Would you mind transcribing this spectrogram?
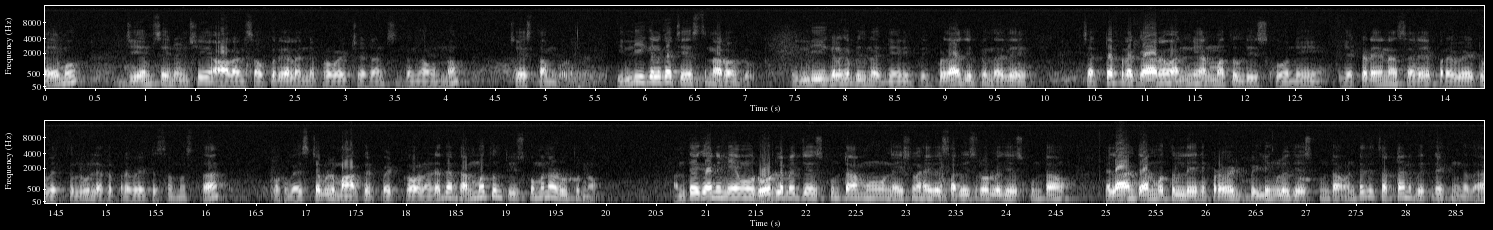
మేము జిఎంసీ నుంచి అలాంటి సౌకర్యాలన్నీ ప్రొవైడ్ చేయడానికి సిద్ధంగా ఉన్నాం. చేస్తాం కూడా. ఇల్లీగల్గా చేస్తున్నారు వాళ్ళు. ఇల్లీగల్గా బిజినెస్ నేను ఇప్పుడు ఇప్పుడుదాకా చెప్పింది అదే. చట్ట ప్రకారం అన్ని అనుమతులు తీసుకొని ఎక్కడైనా సరే ప్రైవేటు వ్యక్తులు లేదా ప్రైవేటు సంస్థ ఒక వెజిటబుల్ మార్కెట్ పెట్టుకోవాలంటే దానికి అనుమతులు తీసుకోమని అడుగుతున్నాం. అంతేగాని మేము రోడ్ల మీద చేసుకుంటాము నేషనల్ హైవే సర్వీస్ రోడ్లో చేసుకుంటాం. ఎలాంటి అనుమతులు లేని ప్రైవేట్ బిల్డింగ్లో చేసుకుంటాం అంటే అది చట్టానికి వ్యతిరేకం కదా.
